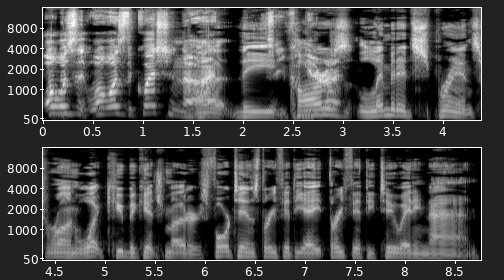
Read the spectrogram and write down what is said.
what was it? What was the question though? Uh, the So you can cars limited sprints run what cubic inch motors? 410s, 358, 350, 289.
